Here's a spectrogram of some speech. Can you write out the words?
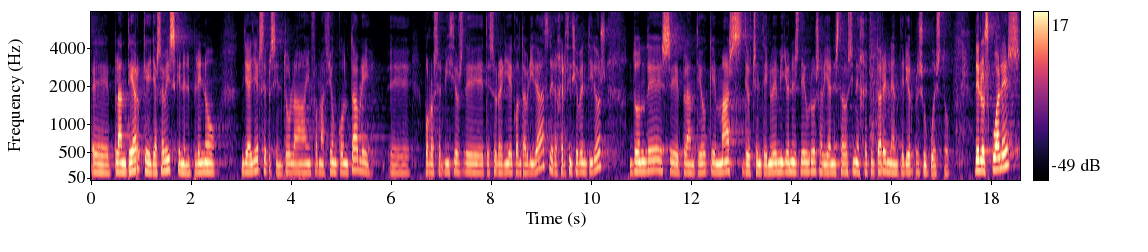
eh, plantear que ya sabéis que en el pleno de ayer se presentó la información contable eh, por los servicios de tesorería y contabilidad del ejercicio 22, donde se planteó que más de 89 millones de euros habían estado sin ejecutar en el anterior presupuesto, de los cuales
